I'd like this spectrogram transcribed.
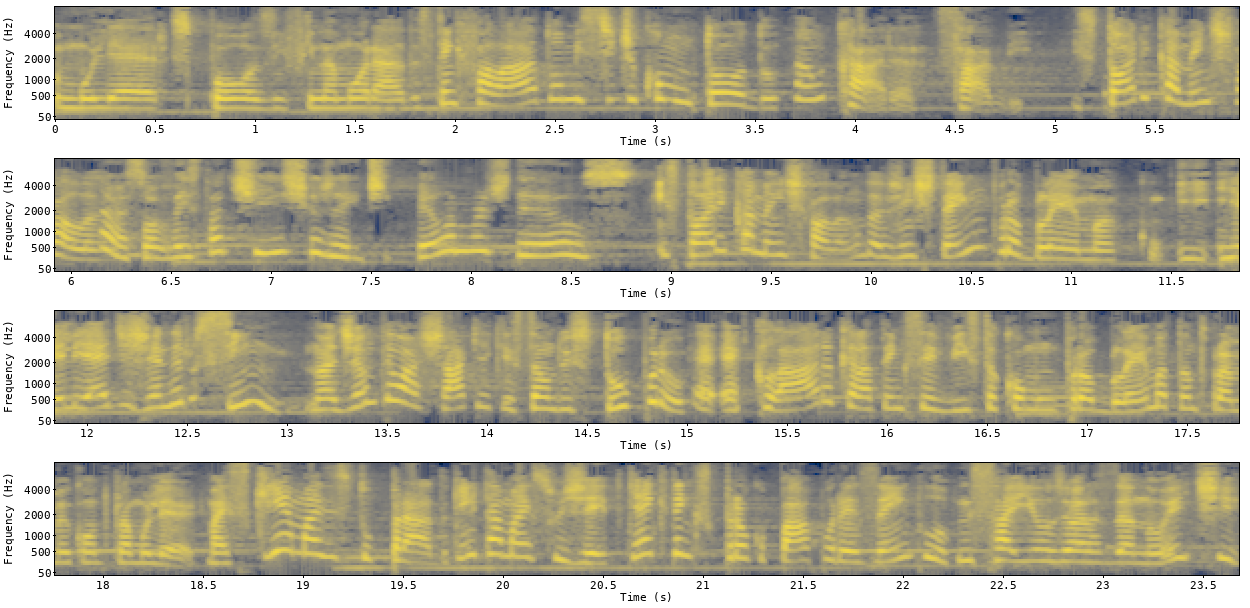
mulher, esposa, enfim, namorada. Você tem que falar do homicídio como um todo. Não, cara, sabe? Historicamente falando. Não, é só ver estatística, gente. Pelo amor de Deus. Historicamente falando, a gente tem um problema. E, e, ele é de gênero, sim. Não adianta eu achar que a questão do estupro é, é claro que ela tem que ser vista como um problema, tanto para mim quanto pra mulher. Mas quem é mais estuprado? Quem tá mais sujeito? Quem é que tem que se preocupar, por exemplo, em sair 11 horas da noite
